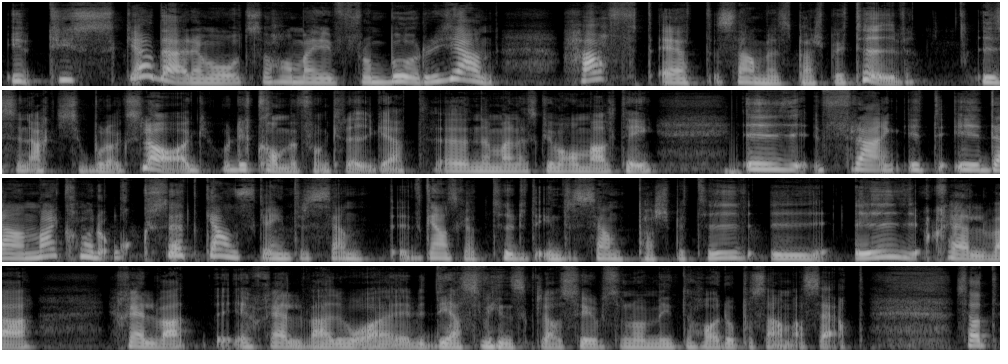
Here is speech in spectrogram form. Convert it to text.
I tyska däremot så har man ju från början haft ett samhällsperspektiv i sin aktiebolagslag och det kommer från kriget eh, när man skriver om allting. I, Frank i, Danmark har man också ett ganska, intressant, ett ganska tydligt intressentperspektiv i, i själva själva, själva då, eh, deras vinstklausul som de inte har då på samma sätt. Så att,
